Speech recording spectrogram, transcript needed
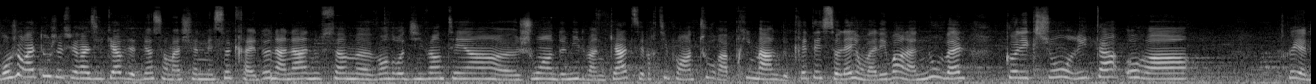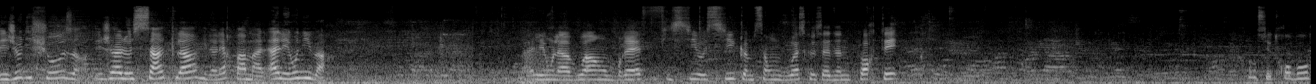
Bonjour à tous, je suis Razika, vous êtes bien sur ma chaîne Mes Secrets de Nana. Nous sommes euh, vendredi 21 euh, juin 2024. C'est parti pour un tour à Primark de Créteil-Soleil. On va aller voir la nouvelle collection Rita Ora. En tout cas, il y a des jolies choses. Déjà, le sac là, il a l'air pas mal. Allez, on y va. Allez, on la voit en bref ici aussi, comme ça on voit ce que ça donne porter. Oh, c'est trop beau,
